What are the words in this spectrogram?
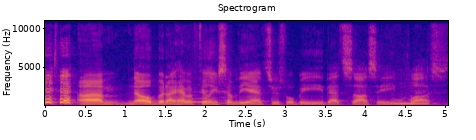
um, no, but I have a feeling some of the answers will be that saucy mm -hmm. plus.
